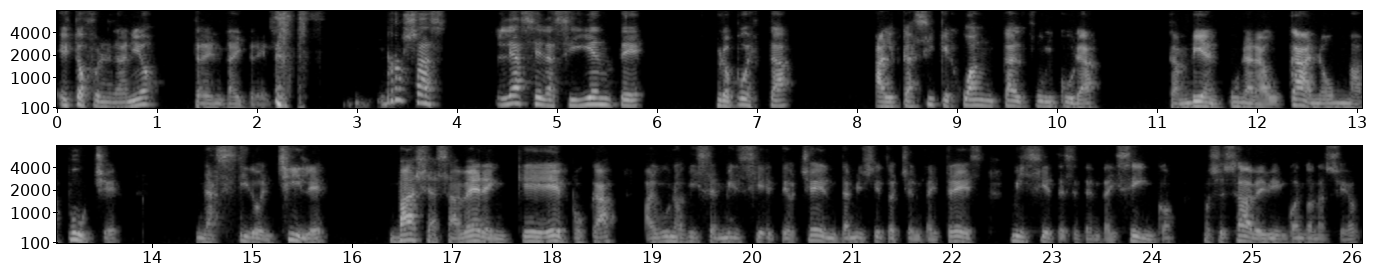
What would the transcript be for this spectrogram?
Esto fue en el año 33. Rosas le hace la siguiente propuesta al cacique Juan Calfulcura, también un araucano, un mapuche, nacido en Chile, vaya a saber en qué época, algunos dicen 1780, 1783, 1775, no se sabe bien cuándo nació.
